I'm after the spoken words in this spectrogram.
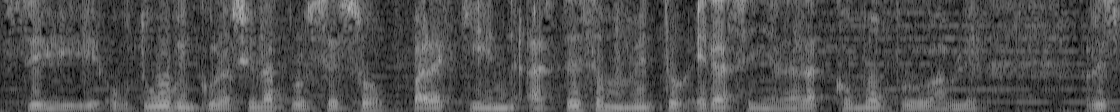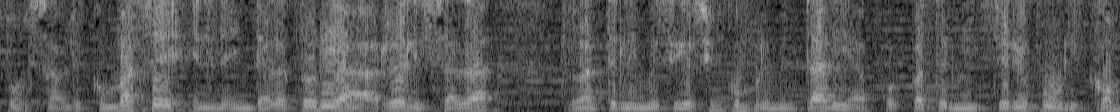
se obtuvo vinculación a proceso para quien hasta ese momento era señalada como probable responsable. Con base en la indagatoria realizada durante la investigación complementaria por parte del Ministerio Público,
